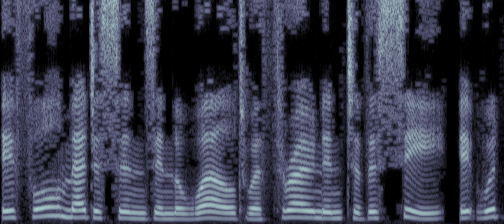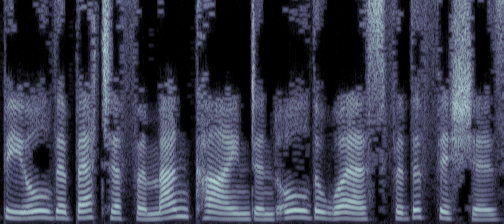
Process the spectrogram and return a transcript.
If all medicines in the world were thrown into the sea, it would be all the better for mankind and all the worse for the fishes.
